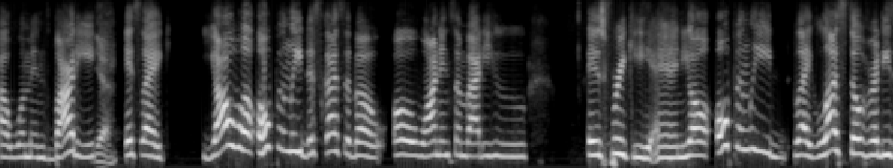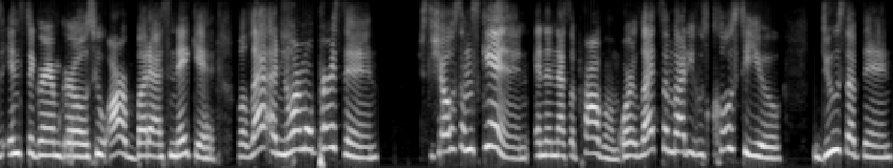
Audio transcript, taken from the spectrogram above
a woman's body. yeah It's like y'all will openly discuss about oh wanting somebody who is freaky and y'all openly like lust over these Instagram girls who are butt ass naked. But let a normal person show some skin and then that's a problem. Or let somebody who's close to you do something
